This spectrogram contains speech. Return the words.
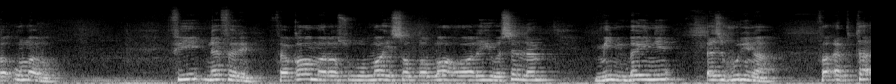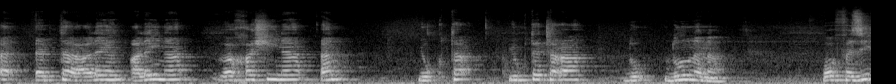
وعمر في نفر فقام رسول الله صلى الله عليه وسلم من بين أزهرنا فأبتأ أبتأ عليه علينا وخشينا أن يقطع يقتطع دو- دوننا وفزع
